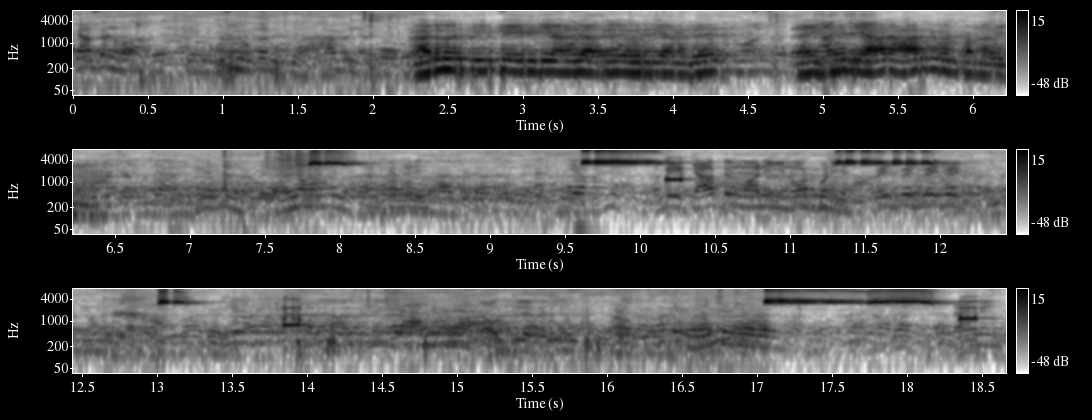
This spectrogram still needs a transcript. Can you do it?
கேப்டன் வா நடுவர் தீர்ப்பே இறுதியானது அதுவே உறுதியானது தயவுசெய்து யாரும் ஆர்குமெண்ட் பண்ணாதீங்க. தம்பி கேப்டன் வா நீங்க நோட் பண்ணிக்க வெயிட் வெயிட் வெயிட் வெயிட் அவுட்ல வெளில டைமிங்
